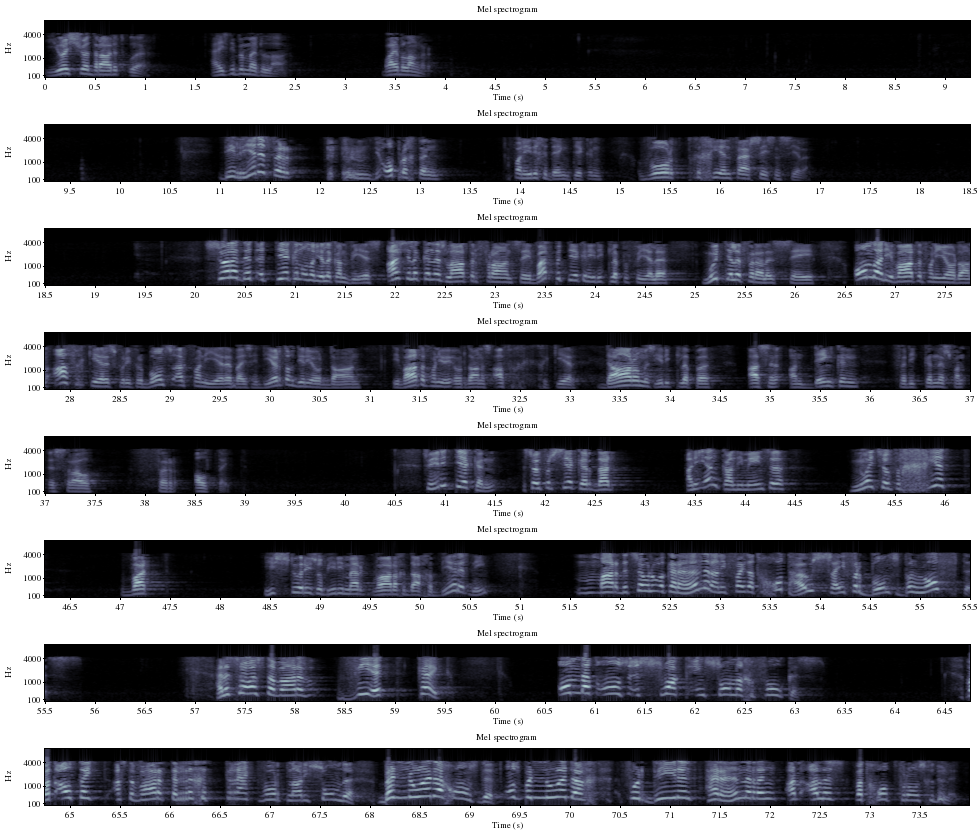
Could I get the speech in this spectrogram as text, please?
Joshua dra dit oor. Hy is die bemiddelaar. Baie belangrik. Die rede vir die oprigting van hierdie gedenkteken word gegee in vers 6 en 7. sodat dit 'n teken onder julle kan wees. As julle kinders later vra en sê, "Wat beteken hierdie klippe vir julle?" moet julle vir hulle sê, "Omdat die water van die Jordaan afgekeer is vir die verbondsark van die Here by sy deurtog deur die Jordaan, die water van die Jordaan is afgekeer. Daarom is hierdie klippe as 'n aandenking vir die kinders van Israel vir altyd." So hierdie teken sou verseker dat aan die een kant die mense nooit sou vergeet wat histories op hierdie merkwaardige dag gebeur het nie. Maar dit sou hulle ook herinner aan die feit dat God hou sy verbondsbeloftes. Hulle sou as te ware weet, kyk, omdat ons 'n swak en sondige volk is, wat altyd as te ware teruggetrek word na die sonde, benodig ons dit. Ons benodig voortdurend herinnering aan alles wat God vir ons gedoen het.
